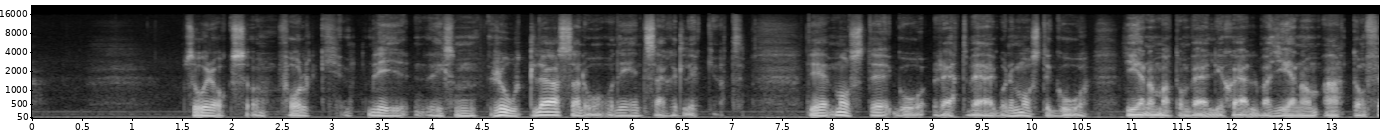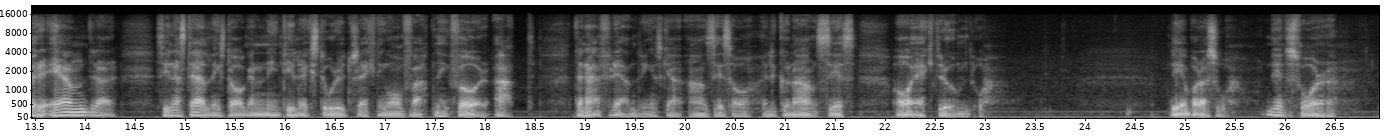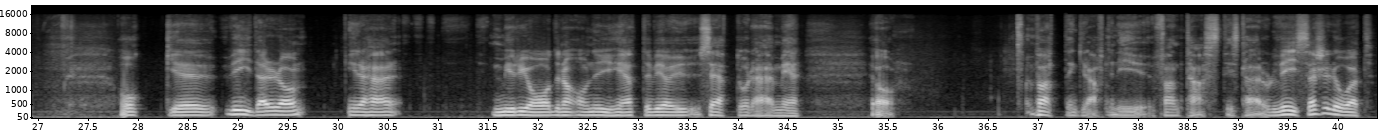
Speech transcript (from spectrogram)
Så är det också. Folk blir liksom rotlösa då och det är inte särskilt lyckat. Det måste gå rätt väg och det måste gå genom att de väljer själva, genom att de förändrar sina ställningstaganden i en tillräckligt stor utsträckning och omfattning för att den här förändringen ska anses ha, eller kunna anses ha ägt rum då. Det är bara så. Det är inte svårare. Och eh, vidare då i det här myriaderna av nyheter. Vi har ju sett då det här med, ja, vattenkraften. Är ju fantastiskt här och det visar sig då att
